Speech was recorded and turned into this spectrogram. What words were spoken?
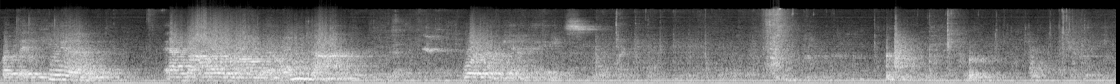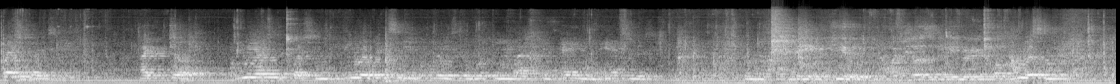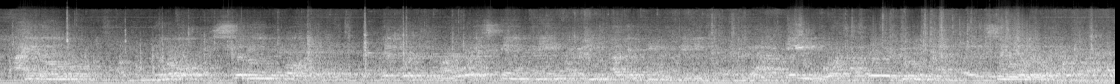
but they can, the hour of their own time, work on campaigns. Question, please. All right, Bill, we asked the question, if you are a city employees to work in your campaign, and the answer is from the big few. I want you to listen to me very closely. I'm listening. I know of no city employee that worked in my voice campaign or any other campaign that got paid for how they were doing that by the city of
